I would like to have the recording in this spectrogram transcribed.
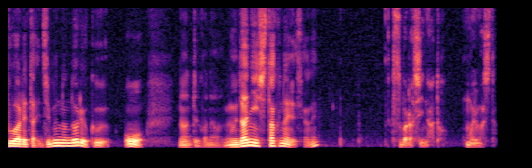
報われたい自分の努力を何て言うかな無駄にしたくないですよね素晴らしいなと思いました。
